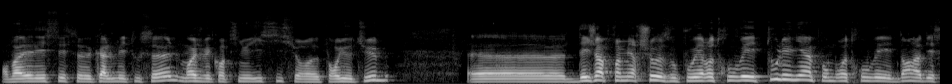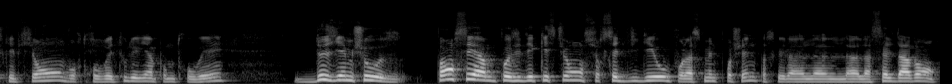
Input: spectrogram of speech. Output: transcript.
on va les laisser se calmer tout seul. Moi, je vais continuer ici pour YouTube. Déjà, première chose, vous pouvez retrouver tous les liens pour me retrouver dans la description. Vous retrouverez tous les liens pour me trouver. Deuxième chose, pensez à me poser des questions sur cette vidéo pour la semaine prochaine, parce que la, celle d'avant,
